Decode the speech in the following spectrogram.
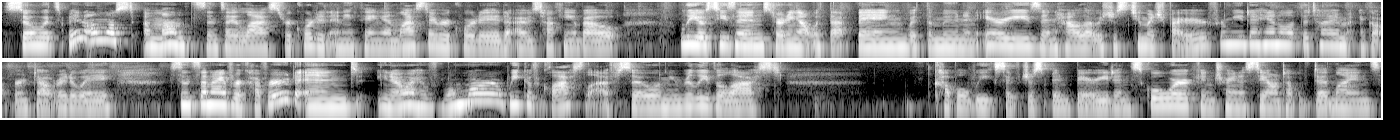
So it's been almost a month since I last recorded anything, and last I recorded, I was talking about Leo season, starting out with that bang with the moon and Aries, and how that was just too much fire for me to handle at the time. I got burnt out right away since then I've recovered and you know I have one more week of class left. So I mean really the last couple weeks I've just been buried in schoolwork and trying to stay on top of deadlines.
